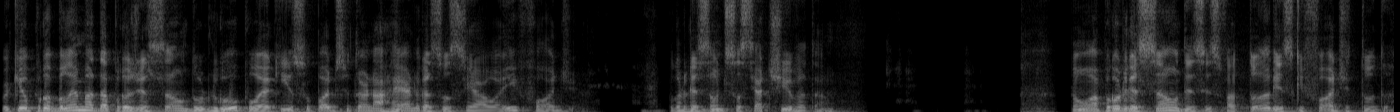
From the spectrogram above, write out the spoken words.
Porque o problema da projeção do grupo é que isso pode se tornar regra social. Aí fode. Progressão dissociativa, tá? Então a progressão desses fatores que fode tudo.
